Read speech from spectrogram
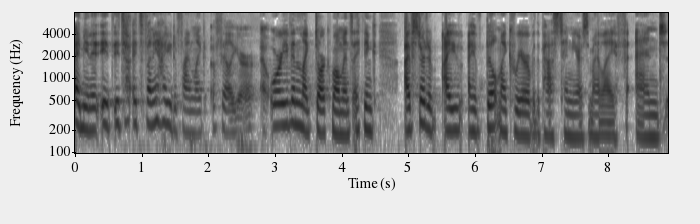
I mean, it, it, it's it's funny how you define like a failure or even like dark moments. I think I've started. I I've built my career over the past ten years of my life, and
